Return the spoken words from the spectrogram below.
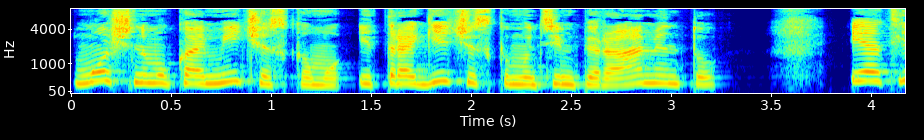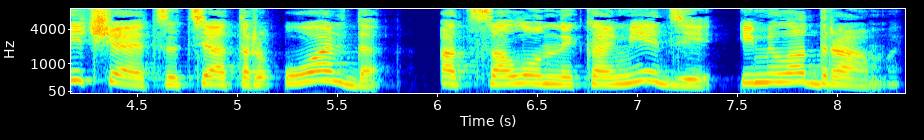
мощному комическому и трагическому темпераменту, и отличается театр Уальда – от салонной комедии и мелодрамы,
